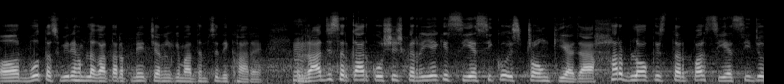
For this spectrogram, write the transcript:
और वो तस्वीरें हम लगातार अपने चैनल के माध्यम से दिखा रहे हैं। राज्य सरकार कोशिश कर रही है कि सीएससी को स्ट्रॉन्ग किया जाए। हर ब्लॉक स्तर पर सीएससी जो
